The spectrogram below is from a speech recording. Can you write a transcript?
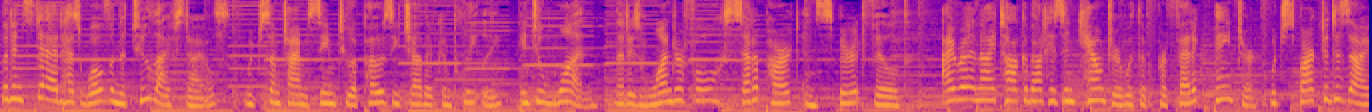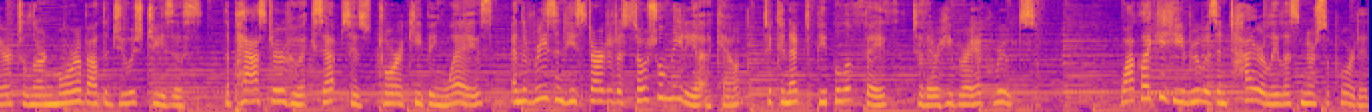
but instead has woven the two lifestyles, which sometimes seem to oppose each other completely, into one that is wonderful, set apart, and spirit filled. Ira and I talk about his encounter with a prophetic painter, which sparked a desire to learn more about the Jewish Jesus, the pastor who accepts his Torah keeping ways, and the reason he started a social media account to connect people of faith to their Hebraic roots. Walk Like a Hebrew is entirely listener supported.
